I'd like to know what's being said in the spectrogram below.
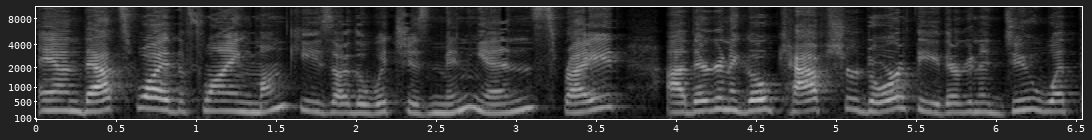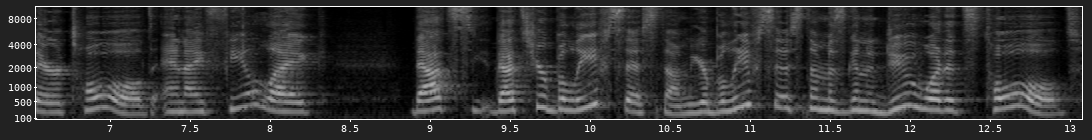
And that's why the flying monkeys are the witch's minions, right? Uh, they're going to go capture Dorothy. They're going to do what they're told. And I feel like that's that's your belief system. Your belief system is going to do what it's told.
